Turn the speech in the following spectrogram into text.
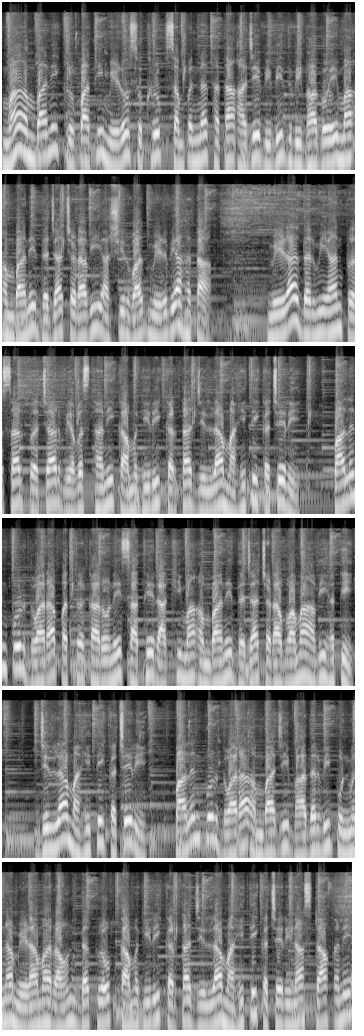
માં અંબાની કૃપાથી મેળો સુખરૂપ સંપન્ન થતા આજે વિવિધ વિભાગોએ માં અંબાને ધજા ચડાવી આશીર્વાદ મેળવ્યા હતા. મેળા દરમિયાન પ્રસાર પ્રચાર વ્યવસ્થાની કામગીરી કરતા જિલ્લા માહિતી કચેરી, પાલનપુર દ્વારા પત્રકારોને સાથે રાખી માં અંબાને ધજા ચડાવવામાં આવી હતી. જિલ્લા માહિતી કચેરી, પાલનપુર દ્વારા અંબાજી ભાદરવી પૂનમના મેળામાં રાઉન્ડ ધ ક્લોક કામગીરી કરતા જિલ્લા માહિતી કચેરીના સ્ટાફ અને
